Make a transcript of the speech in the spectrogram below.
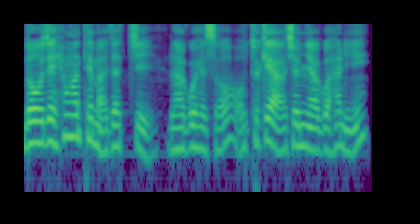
너 어제 형한테 맞았지? 라고 해서 어떻게 아셨냐고 하니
